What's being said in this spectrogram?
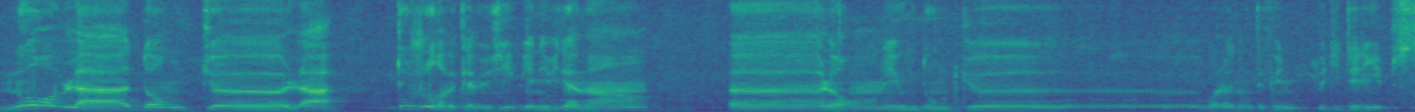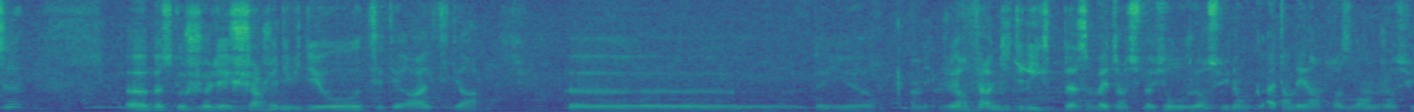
Nous revoilà donc euh, là, toujours avec la musique bien évidemment. Euh, alors on est où donc euh, Voilà, donc j'ai fait une petite ellipse. Parce que je allé charger des vidéos, etc. etc. D'ailleurs, je vais refaire une petite ellipse parce qu'en fait j'en suis pas sûr où j'en suis, donc attendez dans 3 secondes, j'en suis.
